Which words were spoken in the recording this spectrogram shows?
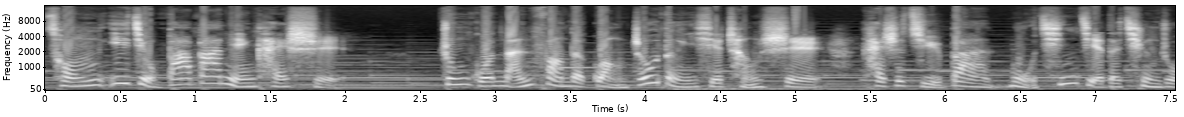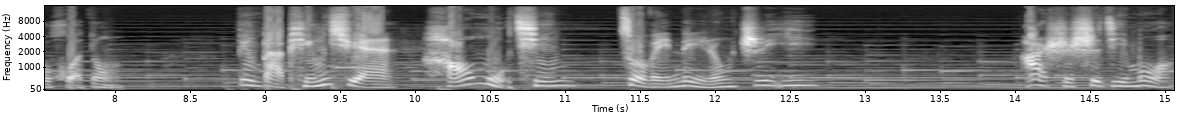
从一九八八年开始，中国南方的广州等一些城市开始举办母亲节的庆祝活动，并把评选好母亲作为内容之一。二十世纪末，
